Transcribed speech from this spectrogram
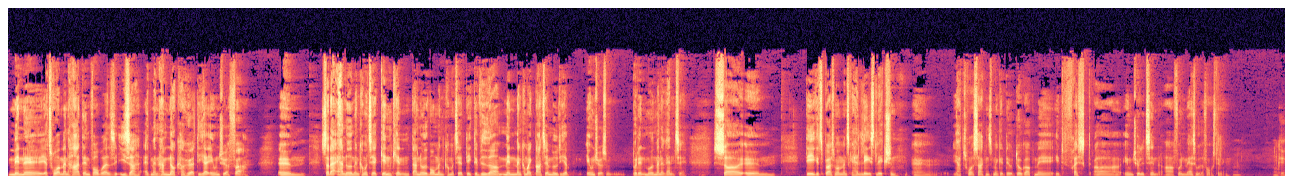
Men øh, jeg tror, at man har den forberedelse i sig, at man har nok har hørt de her eventyr før. Øhm, så der er noget, man kommer til at genkende. Der er noget, hvor man kommer til at digte videre. Men man kommer ikke bare til at møde de her eventyr som, på den måde, man er vant til. Så... Øh, det er ikke et spørgsmål, om man skal have læst lektion. Øh, jeg tror sagtens, man kan dukke op med et friskt og eventyrligt sind og få en masse ud af forestillingen. Mm. Okay.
